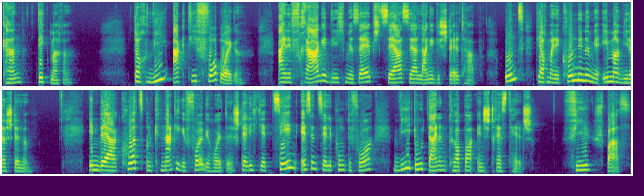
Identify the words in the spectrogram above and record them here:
kann dick machen. Doch wie aktiv vorbeuge? Eine Frage, die ich mir selbst sehr, sehr lange gestellt habe und die auch meine Kundinnen mir immer wieder stellen. In der kurz und knackige Folge heute stelle ich dir zehn essentielle Punkte vor, wie du deinen Körper entstresst hältst. Viel Spaß!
